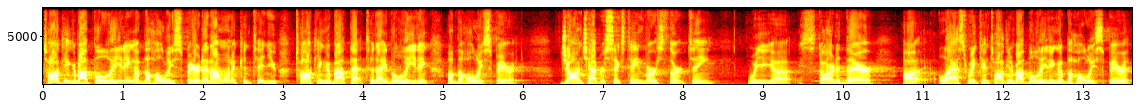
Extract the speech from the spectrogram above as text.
talking about the leading of the Holy Spirit. And I want to continue talking about that today the leading of the Holy Spirit. John chapter 16, verse 13. We uh, started there uh, last week in talking about the leading of the Holy Spirit,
